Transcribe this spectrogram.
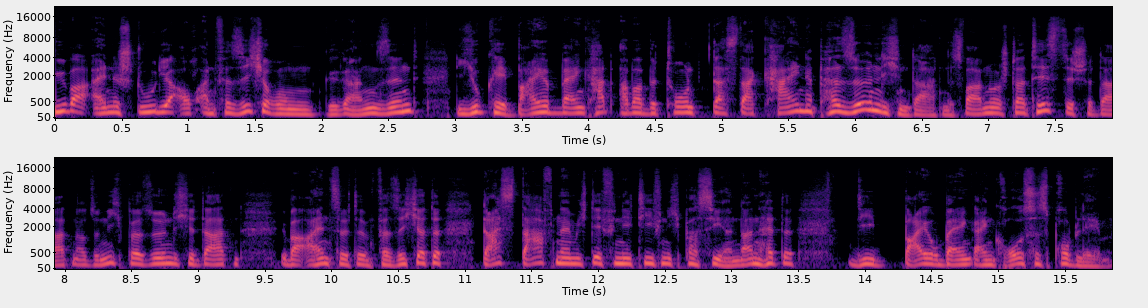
über eine Studie auch an Versicherungen gegangen sind. Die UK Biobank hat aber betont, dass da keine persönlichen Daten, es waren nur statistische Daten, also nicht persönliche Daten über einzelne Versicherte. Das darf nämlich definitiv nicht passieren. Dann hätte die Biobank ein großes Problem.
